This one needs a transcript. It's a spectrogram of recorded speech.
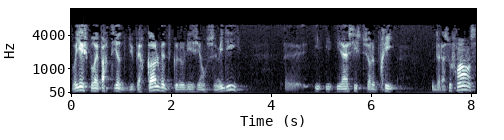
Vous voyez, je pourrais partir du père Colbert que nous lisions ce midi. Euh, il, insiste sur le prix de la souffrance,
